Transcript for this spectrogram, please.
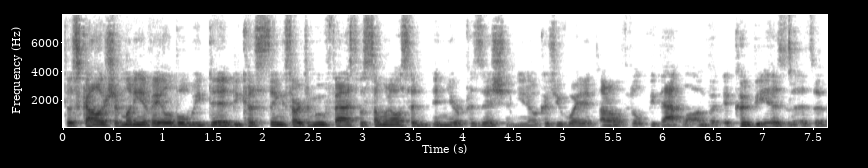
the scholarship money available we did because things start to move fast with someone else in, in your position, you know, because you've waited. I don't know if it'll be that long, but it could be as, as a,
